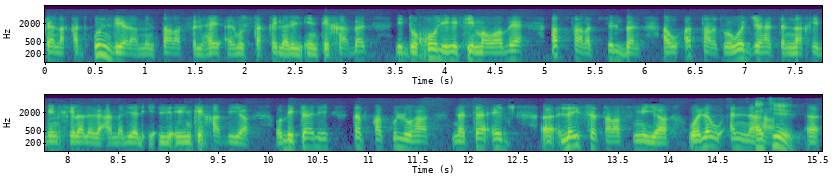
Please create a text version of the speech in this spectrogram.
كان قد أنذر من طرف الهيئة المستقلة للانتخابات لدخوله في مواضيع أثرت سلبا أو أثرت ووجهت الناخبين خلال العملية الانتخابية. وبالتالي تبقى كلها نتائج آه، ليست رسمية. ولو أنها أكيد. آه،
